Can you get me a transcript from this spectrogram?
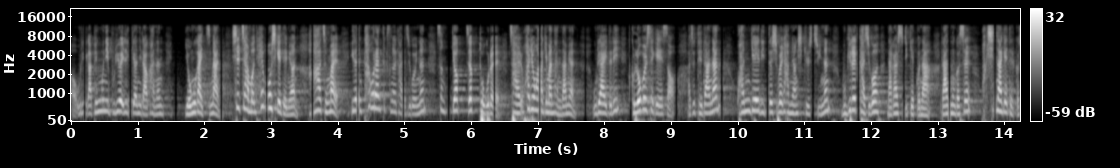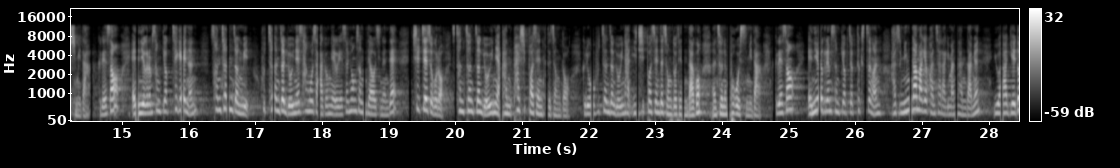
어, 우리가 백문이 불여일견이라고 하는 용어가 있지만 실제 한번 해보시게 되면 아 정말 이런 탁월한 특성을 가지고 있는 성격적 도구를 잘 활용하기만 한다면 우리 아이들이 글로벌 세계에서 아주 대단한 관계 리더십을 함양시킬 수 있는 무기를 가지고 나갈 수 있겠구나라는 것을 확신하게 될 것입니다. 그래서 애니어그램 성격 체계는 선천적 및 후천적 요인의 상호작용에 의해서 형성되어지는데 실제적으로 선천적 요인이 한 80% 정도 그리고 후천적 요인이 한 20% 정도 된다고 저는 보고 있습니다. 그래서 애니어그램 성격 적 특성은 아주 민감하게 관찰하기만 한다면 유하게도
